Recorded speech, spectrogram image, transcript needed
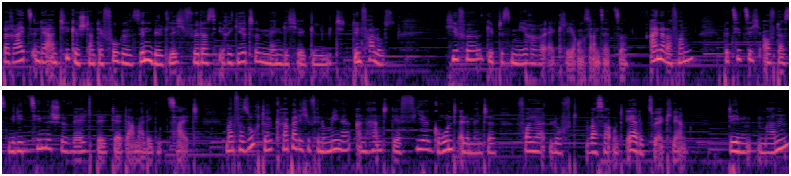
Bereits in der Antike stand der Vogel sinnbildlich für das irrigierte männliche Glied, den Phallus. Hierfür gibt es mehrere Erklärungsansätze. Einer davon bezieht sich auf das medizinische Weltbild der damaligen Zeit. Man versuchte, körperliche Phänomene anhand der vier Grundelemente Feuer, Luft, Wasser und Erde zu erklären. Dem Mann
